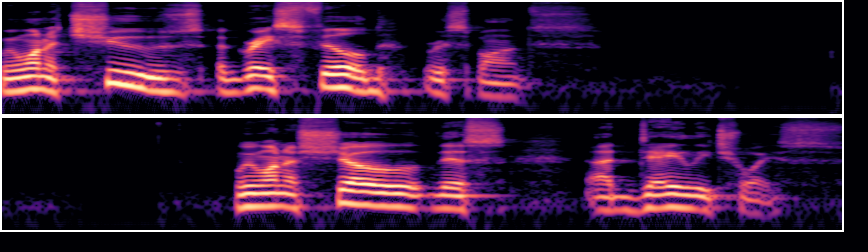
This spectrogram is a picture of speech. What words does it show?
We want to choose a grace filled response. We want to show this a daily choice,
